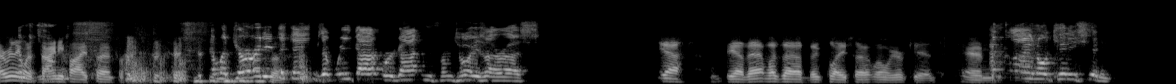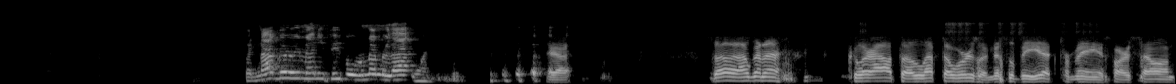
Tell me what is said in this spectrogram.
Everything was ninety five cents. The majority of the games that we got were gotten from Toys R Us. Yeah, yeah, that was a big place uh, when we were kids. And Fine old Kiddie City. But not very many people remember that one. yeah. So I'm gonna clear out the leftovers, and this will be it for me as far as selling.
